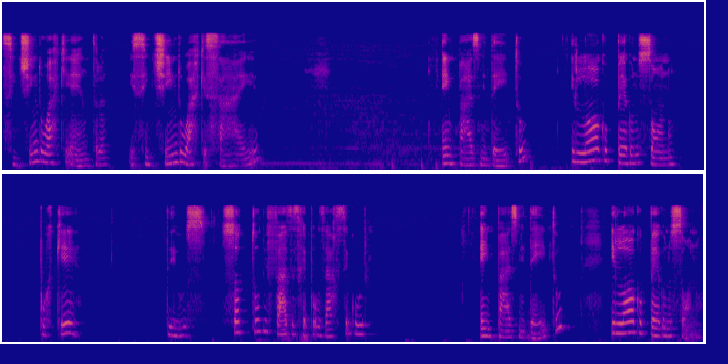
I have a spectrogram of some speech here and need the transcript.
sentindo o ar que entra e sentindo o ar que sai. Em paz me deito e logo pego no sono, porque Deus, só tu me fazes repousar seguro. Em paz me deito e logo pego no sono,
